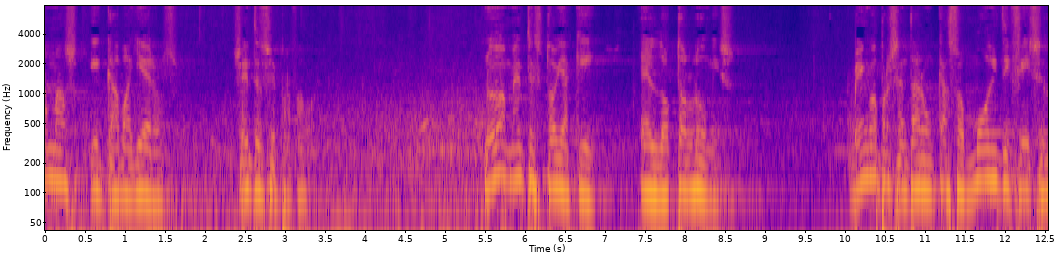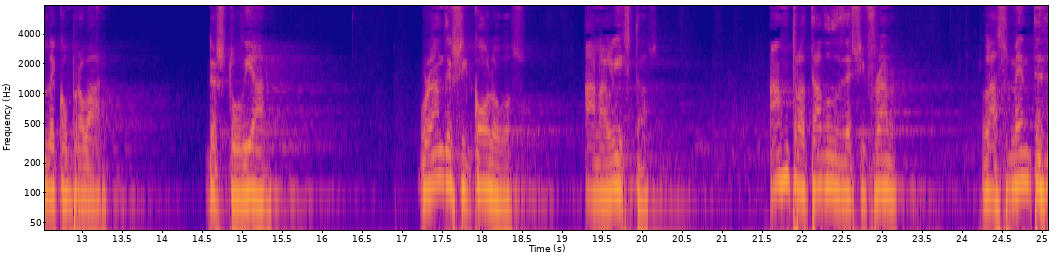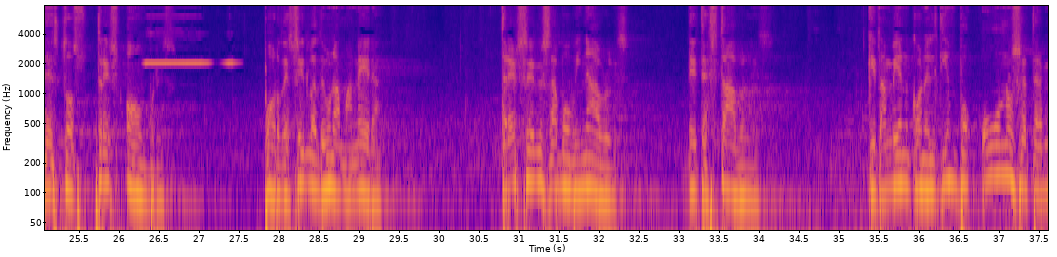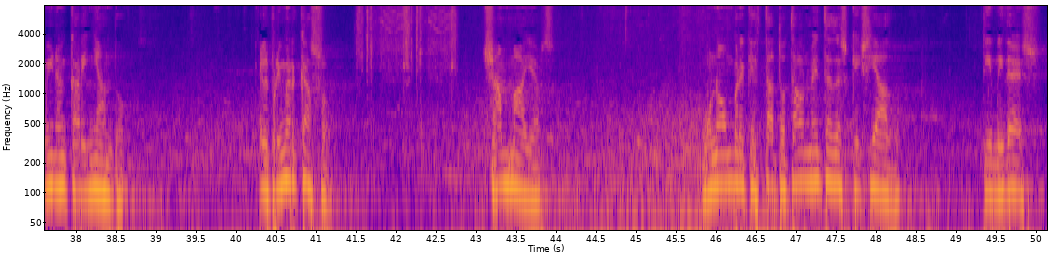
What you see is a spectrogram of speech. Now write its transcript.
Damas y caballeros, siéntense por favor. Nuevamente estoy aquí, el doctor Loomis. Vengo a presentar un caso muy difícil de comprobar, de estudiar. Grandes psicólogos, analistas, han tratado de descifrar las mentes de estos tres hombres, por decirlo de una manera, tres seres abominables, detestables, que también con el tiempo uno se termina encariñando. El primer caso, Sean Myers, un hombre que está totalmente desquiciado, timidez,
